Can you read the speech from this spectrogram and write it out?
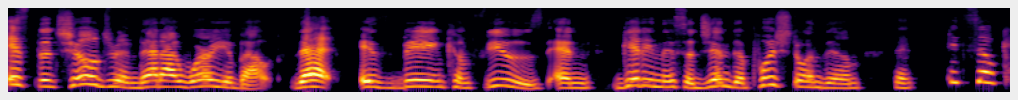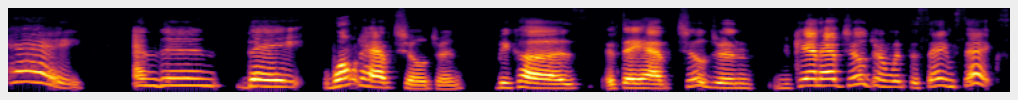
It's the children that I worry about that is being confused and getting this agenda pushed on them that it's okay. And then they won't have children because if they have children, you can't have children with the same sex.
